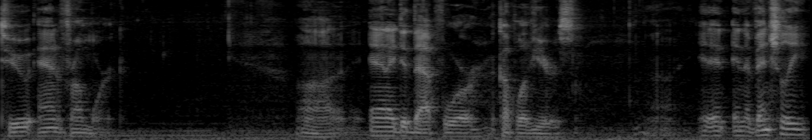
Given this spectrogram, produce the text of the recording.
to and from work. Uh, and I did that for a couple of years. Uh, and, and, eventually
